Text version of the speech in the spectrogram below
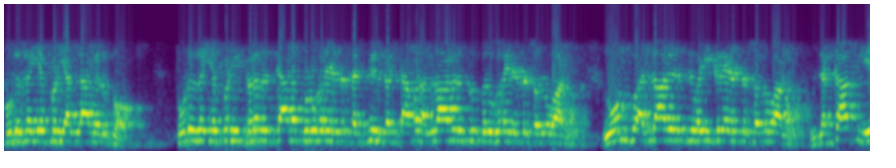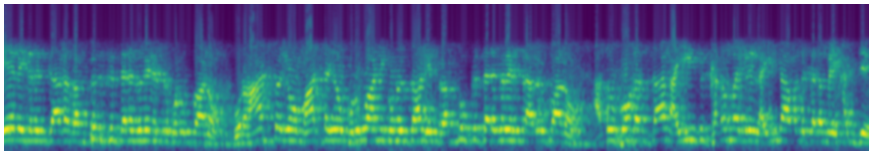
புதுகை எப்படி அல்லாஹ் இருக்கும்? தொழுகை எப்படி பிறருக்காக தொழுகிறேன் என்று தக்பீர் கட்டாமல் அல்லாவிற்கு தொழுகிறேன் என்று சொல்லுவானோ? நோன்பு அல்லாவிற்கு வைக்கிறேன் என்று சொல்லுவானோ? ஜக்காத் ஏழைகளுக்காக ரப்பிற்கு தருகிறேன் என்று கொடுப்பானோ? ஒரு ஆட்டையோ மாட்டையோ குர்பானி கொடுத்தால் என் ரப்புக்கு தருகிறேன் என்று அறுப்பானோ? அதுபோலத்தான் ஐந்து கடமைகளில் ஐந்தாவது கடமை ஹஜ்ஜு.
